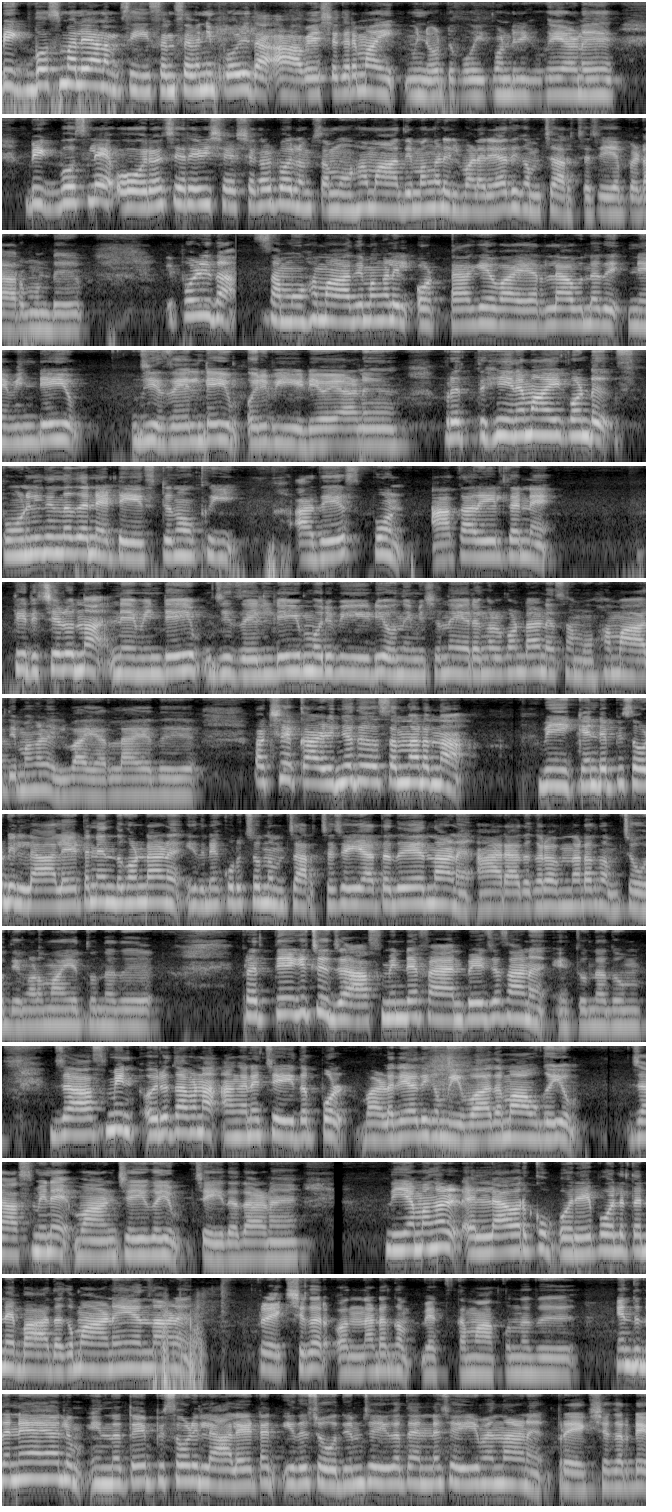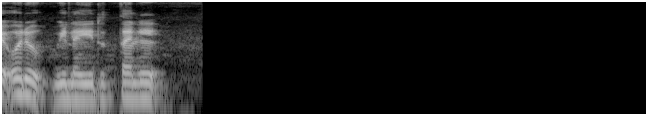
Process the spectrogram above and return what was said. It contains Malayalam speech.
Bigg Boss Malayalam season seven ഇപ്പോഴിതാ ആവേശകരമായി മുന്നോട്ട് പോയിക്കൊണ്ടിരിക്കുകയാണ്. ബിഗ് ബോസിലെ ഓരോ ചെറിയ വിശേഷങ്ങൾ പോലും സമൂഹ മാധ്യമങ്ങളിൽ വളരെയധികം ചർച്ച ചെയ്യപ്പെടാറുമുണ്ട്. ഇപ്പോഴിതാ സമൂഹ മാധ്യമങ്ങളിൽ ഒട്ടാകെ വൈറലാവുന്നത് നെവിന്റെയും ജിസേലിന്റെയും ഒരു വീഡിയോയാണ്. വൃത്തിഹീനമായിക്കൊണ്ട് സ്പൂണിൽ നിന്ന് തന്നെ ടേസ്റ്റ് നോക്കി. അതേ സ്പൂൺ ആ കറിയിൽ തന്നെ തിരിച്ചിടുന്ന നെവിന്റെയും ജിസേലിന്റെയും ഒരു വീഡിയോ നിമിഷ നേരങ്ങൾ കൊണ്ടാണ് സമൂഹ മാധ്യമങ്ങളിൽ വൈറലായത്. പക്ഷേ കഴിഞ്ഞ ദിവസം നടന്ന വീക്കെൻഡ് എപ്പിസോഡിൽ ലാലേട്ടൻ എന്തുകൊണ്ടാണ് ഇതിനെക്കുറിച്ചൊന്നും ചർച്ച ചെയ്യാത്തത് എന്നാണ് ആരാധകർ ഒന്നടങ്കം ചോദ്യങ്ങളുമായി എത്തുന്നത്. പ്രത്യേകിച്ച് ജാസ്മിന്റെ ഫാൻ പേജസ് ആണ് എത്തുന്നതും. ജാസ്മിൻ ഒരു തവണ അങ്ങനെ ചെയ്തപ്പോൾ വളരെയധികം വിവാദമാവുകയും ജാസ്മിനെ വാൺ ചെയ്യുകയും ചെയ്തതാണ്. നിയമങ്ങൾ എല്ലാവർക്കും ഒരേപോലെ തന്നെ ബാധകമാണ് എന്നാണ് പ്രേക്ഷകർ ഒന്നടങ്കം വ്യക്തമാക്കുന്നത്. എന്തു തന്നെയായാലും ഇന്നത്തെ എപ്പിസോഡിൽ ലാലേട്ടൻ ഇത് ചോദ്യം ചെയ്യുക തന്നെ ചെയ്യുമെന്നാണ് പ്രേക്ഷകരുടെ ഒരു വിലയിരുത്തൽ.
